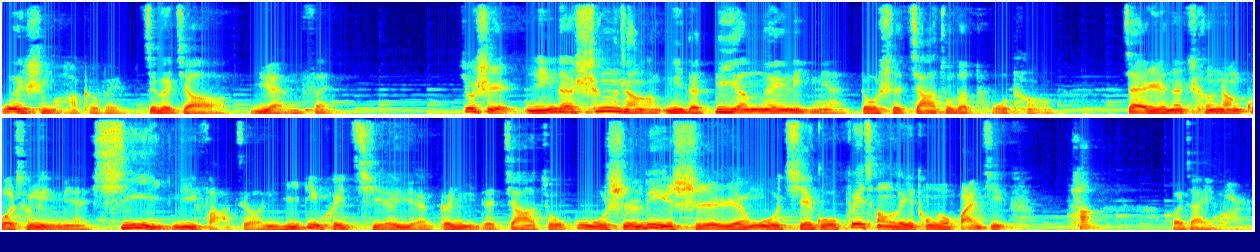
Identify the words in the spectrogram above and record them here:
为什么哈，各位？这个叫缘分，就是您的生长，你的 DNA 里面都是家族的图腾。在人的成长过程里面，吸引力法则，你一定会结缘跟你的家族故事、历史人物结构非常雷同的环境，啪，合在一块儿，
